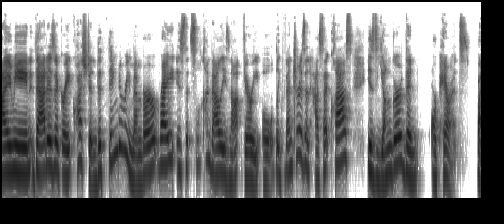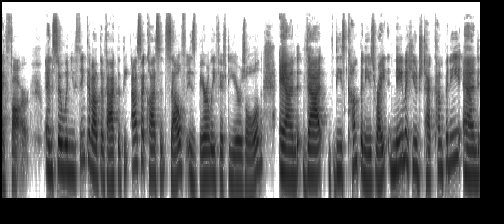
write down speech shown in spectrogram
I mean, that is a great question. The thing to remember, right, is that Silicon Valley is not very old. Like venture as an asset class is younger than our parents by far. And so when you think about the fact that the asset class itself is barely 50 years old and that these companies, right, name a huge tech company and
